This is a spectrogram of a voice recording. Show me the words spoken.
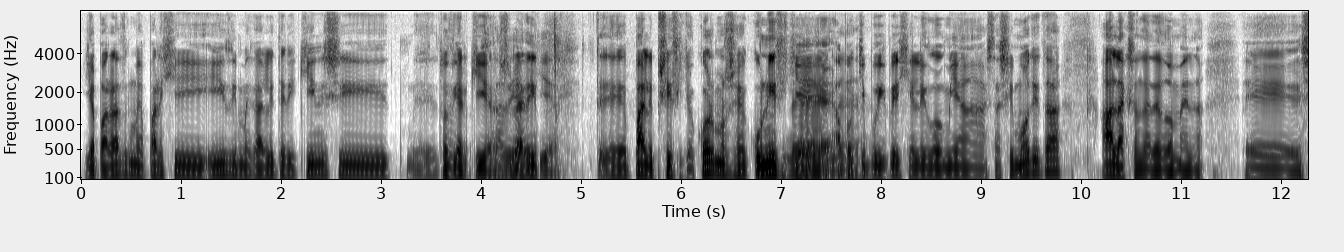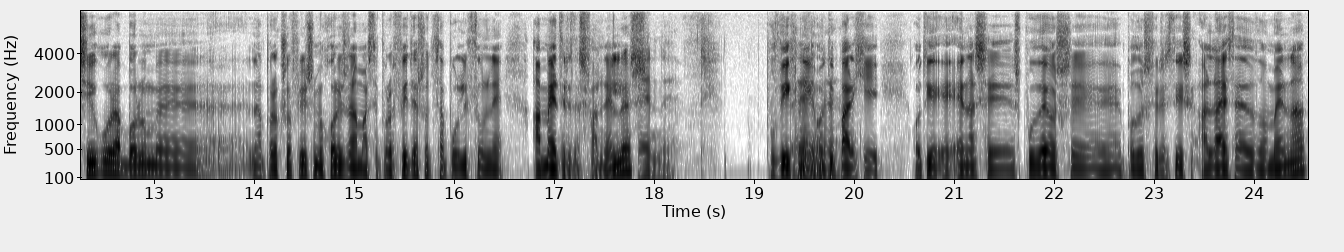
Για παράδειγμα υπάρχει ήδη μεγαλύτερη κίνηση ε, το διαρκείας. Στα Δηλαδή διαρκείας. ε, πάλι ψήθηκε ο κόσμος, ε, κουνήθηκε Ναι, από ναι. εκεί που υπήρχε λίγο μια στασιμότητα, άλλαξαν τα δεδομένα. Ε, σίγουρα μπορούμε ε, να προεξοφλήσουμε χωρίς να είμαστε προφήτες ότι θα πουληθούν αμέτρητες φανέλες Ε, ναι. που δείχνει ε, ναι. ότι υπάρχει ότι ε, ένας ε, σπουδαίος ε, ποδοσφαιριστής αλλάζει τα δεδομένα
